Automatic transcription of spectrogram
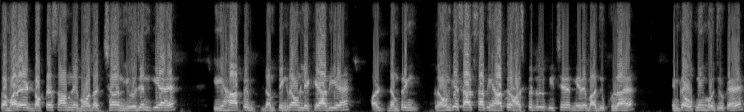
तो हमारे डॉक्टर साहब ने बहुत अच्छा नियोजन किया है कि यहाँ पे डंपिंग ग्राउंड लेके आ दिया है और डंपिंग ग्राउंड के साथ साथ यहाँ पे हॉस्पिटल पीछे मेरे बाजू खुला है। इनका ओपनिंग हो चुका है।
